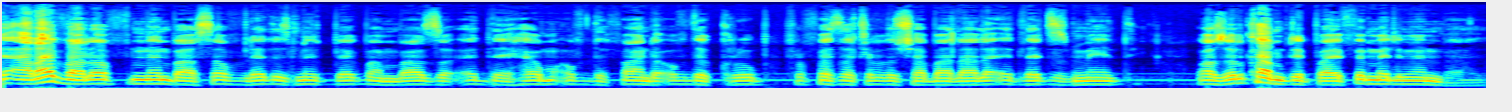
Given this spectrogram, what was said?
The arrival of members of Ladysmith Black Mambazo at the helm of the founder of the group, Professor Joseph Shabalala at Ladysmith, was welcomed by family members.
